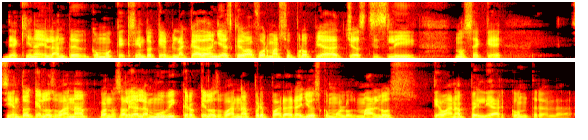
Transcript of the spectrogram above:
de aquí en adelante, como que siento que Black Adam ya es que va a formar su propia Justice League, no sé qué. Siento que los van a, cuando salga la movie, creo que los van a preparar a ellos como los malos que van a pelear contra la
